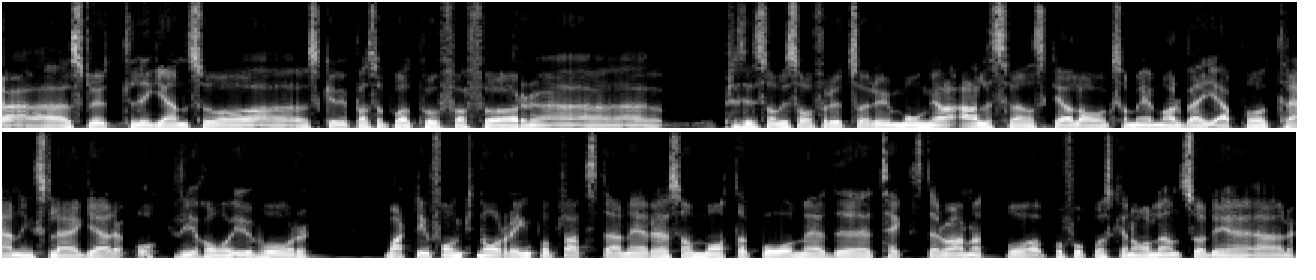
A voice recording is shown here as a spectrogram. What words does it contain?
Uh, slutligen så ska vi passa på att puffa för uh, precis som vi sa förut så är det många allsvenska lag som är Marbella på träningsläger och vi har ju vår Martin von Knorring på plats där nere som matar på med eh, texter och annat på, på Fotbollskanalen. Så det är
